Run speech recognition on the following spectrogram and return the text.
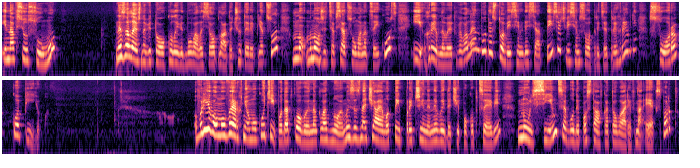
і на всю суму Незалежно від того, коли відбувалася оплата 4500, мно- множиться вся сума на цей курс, і гривневий еквівалент буде 180 тисяч 833 гривні 40 копійок. В лівому верхньому куті податкової накладної ми зазначаємо тип причини невидачі покупцеві 0,7 – це буде поставка товарів на експорт.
